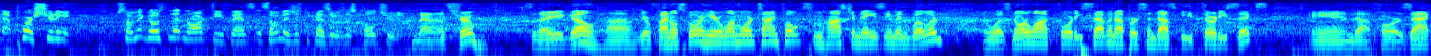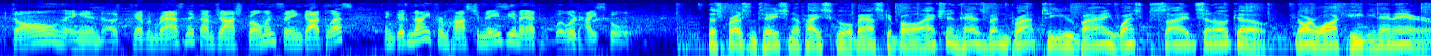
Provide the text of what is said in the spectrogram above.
that poor shooting. Some of it goes to that Norwalk defense, and some of it is just because it was this cold shooting. No, that's true. So there you go. Uh, your final score here one more time, folks, from Haas Gymnasium in Willard. It was Norwalk 47, Upper Sandusky 36. And uh, for Zach Dahl and uh, Kevin Rasnick, I'm Josh Bowman saying God bless and good night from Haas Gymnasium at Willard High School. This presentation of high school basketball action has been brought to you by Westside Sunoco, Norwalk Heating and Air,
